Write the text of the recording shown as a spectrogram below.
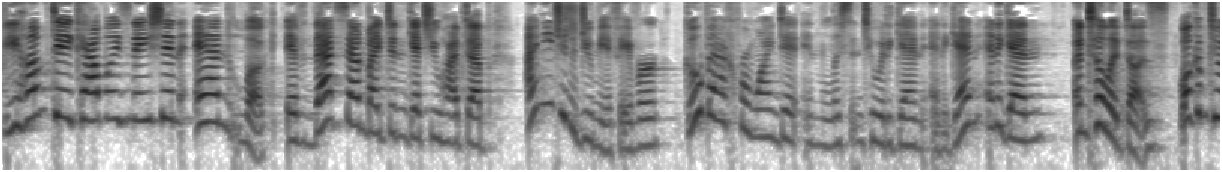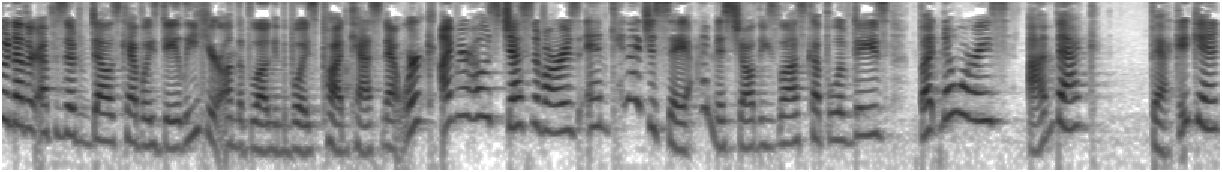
Happy Hump Day, Cowboys Nation! And look, if that soundbite didn't get you hyped up, I need you to do me a favor. Go back, rewind it, and listen to it again and again and again until it does. Welcome to another episode of Dallas Cowboys Daily here on the Blogging the Boys Podcast Network. I'm your host, Jess Nevarez, and can I just say, I missed y'all these last couple of days, but no worries, I'm back, back again.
